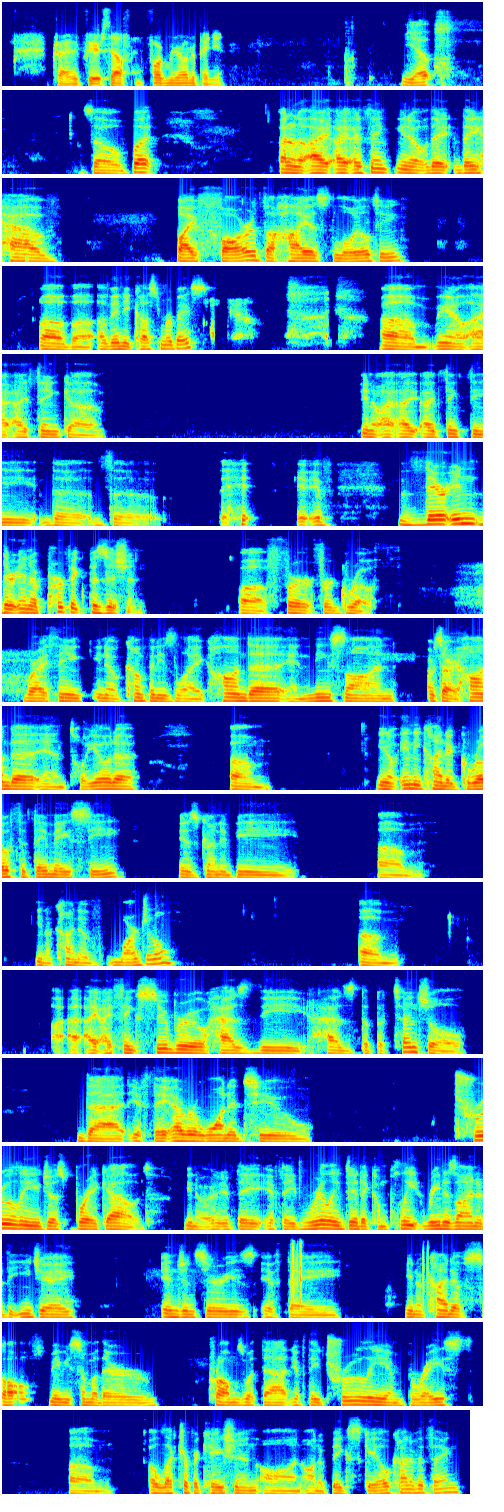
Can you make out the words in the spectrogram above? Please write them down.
Drive it for yourself and form your own opinion. Yep. So, but I don't know. I, I, I think you know they they have by far the highest loyalty of uh, of any customer base. Um, you know, I I think. Uh, you know, I, I think the the the the hit if they're in they're in a perfect position uh, for for growth. Where I think you know companies like Honda and Nissan, I'm sorry, Honda and Toyota, um, you know, any kind of growth that they may see is going to be, um, you know, kind of marginal. Um, I, I think Subaru has the has the potential that if they ever wanted to truly just break out, you know, if they if they really did a complete redesign of the EJ engine series, if they, you know, kind of solved maybe some of their problems with that, if they truly embraced um, electrification on on a big scale kind of a thing,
